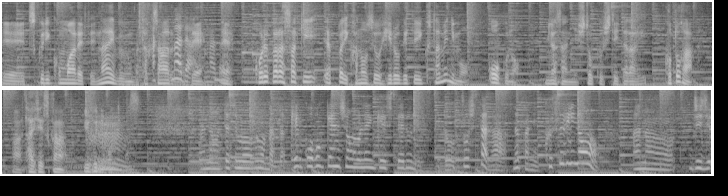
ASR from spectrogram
えー作り込まれてない部分がたくさんあるので、まだまだ。えうんこれから先、やっぱり可能性を広げていくためにも、多くの皆さんに取得していただくことがあ大切かなというふうに思ってます。あの私ももうなんか健康保険証も連携してるんですけど、そしたらなんかね薬のあの事情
